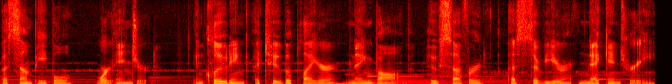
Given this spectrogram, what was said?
but some people were injured, including a tuba player named Bob, who suffered a severe neck injury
